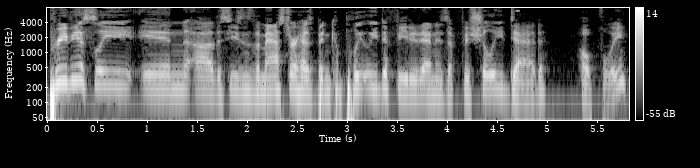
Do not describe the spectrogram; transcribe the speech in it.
previously in uh, the seasons, the Master has been completely defeated and is officially dead. Hopefully,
